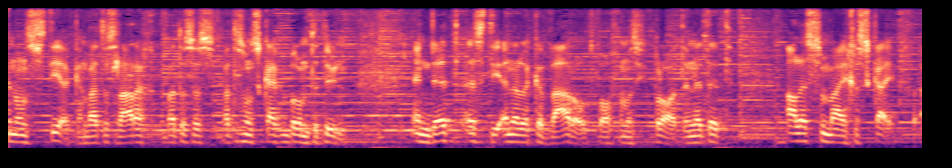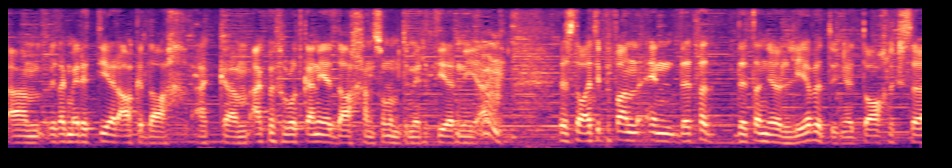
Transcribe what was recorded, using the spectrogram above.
in ons steek en wat ons regtig wat ons is wat is ons capable om te doen. En dit is die innerlike wêreld waarvan ons hier praat en dit het alles vir my geskuif. Um, weet ek mediteer elke dag. Ek um, ek byvoorbeeld kan nie 'n dag gaan sonder om te mediteer nie. Ek hmm. Dis daai tipe van en dit wat dit aan jou lewe doen, jou daaglikse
